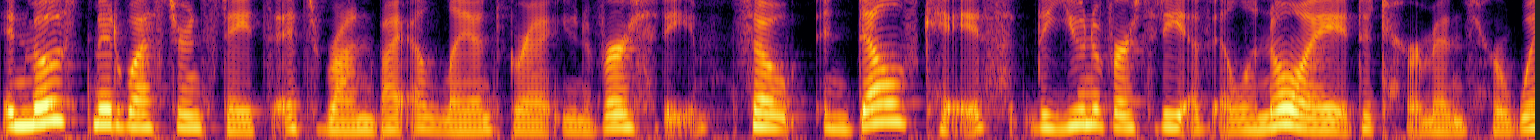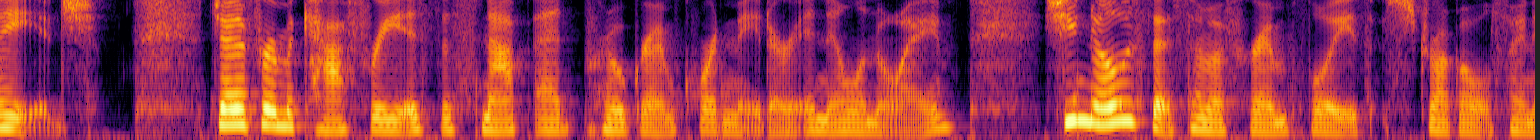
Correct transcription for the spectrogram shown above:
In most Midwestern states, it's run by a land grant university. So, in Dell's case, the University of Illinois determines her wage. Jennifer McCaffrey is the SNAP-Ed program coordinator in Illinois. She knows that some of her employees struggle financially.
